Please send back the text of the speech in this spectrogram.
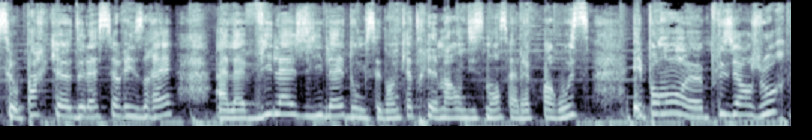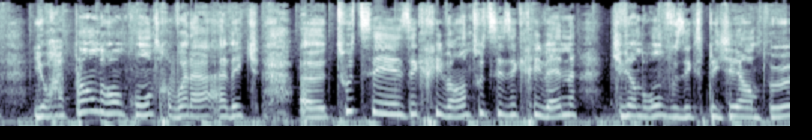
C'est au parc de la Ceriseraie à la Villa Gilet, donc c'est dans le 4e arrondissement, c'est à la Croix-Rousse. Et pendant euh, plusieurs jours, il y aura plein de rencontres, voilà, avec euh, toutes ces écrivains, toutes ces écrivaines qui viendront vous expliquer un peu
